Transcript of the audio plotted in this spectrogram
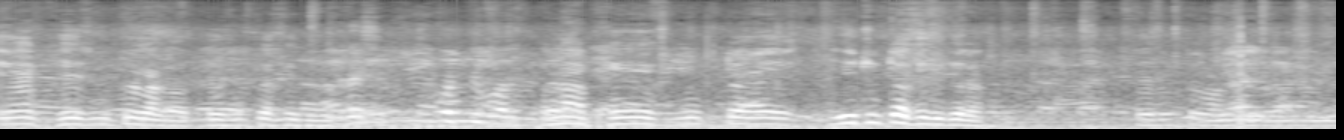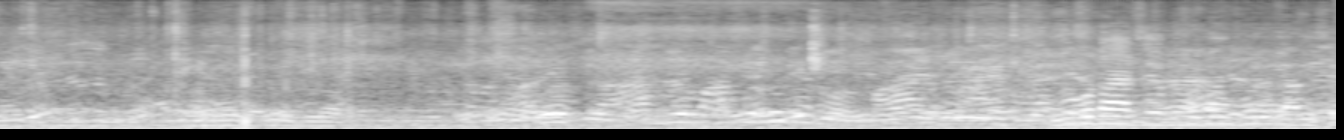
এবার ফেসবুকটা লাগাও ফেসবুকটা সেদিকে না ফেসবুকটা ইউটিউবটা সেদিকে রাখো ফেসবুকটা আমি করে দিচ্ছি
